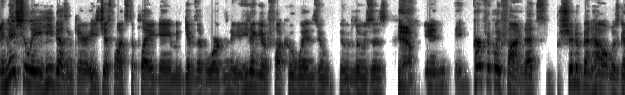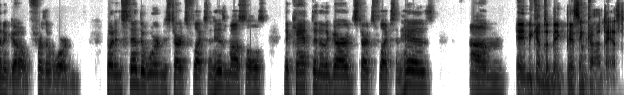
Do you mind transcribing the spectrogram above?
initially he doesn't care. He just wants to play a game and give the warden. He doesn't give a fuck who wins, who who loses. Yeah, and it, perfectly fine. That's should have been how it was going to go for the warden. But instead, the warden starts flexing his muscles. The captain of the guard starts flexing his. Um, it becomes a big pissing contest.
